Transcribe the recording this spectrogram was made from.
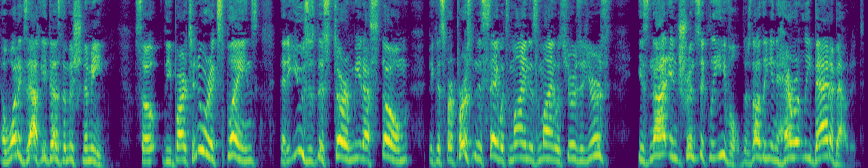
And what exactly does the Mishnah mean? So the Bartanur explains that it uses this term midas Sdom because for a person to say what's mine is mine, what's yours is yours, is not intrinsically evil. There's nothing inherently bad about it.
